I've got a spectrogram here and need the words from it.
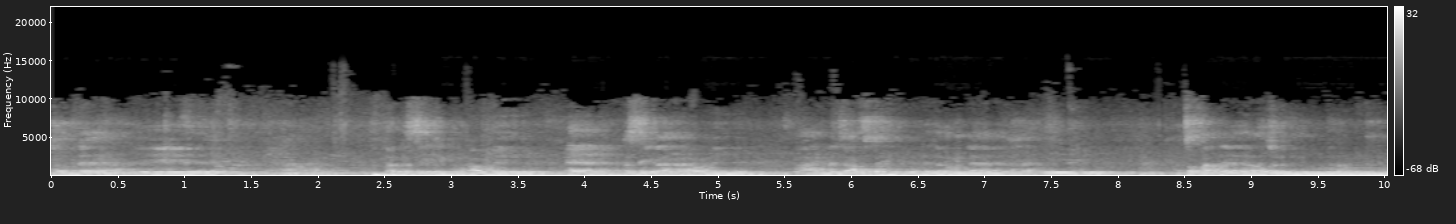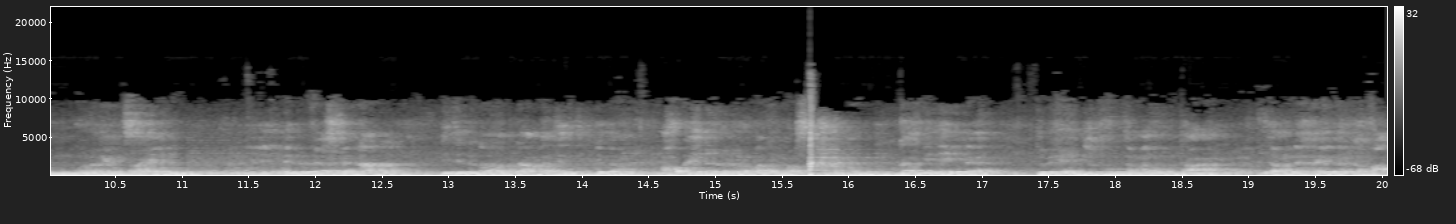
chống lại các cái sự kiện của mình các sự kiện của mình ai mà chào sai cũng là rằng là trong phần này nó chúng muốn muốn hiện sai investment đó thì thì nó phần nào mà tiền cái được mà họ hay nó phải bắt bắt các cái này là tôi hiện thực cũng rằng là chúng ta rằng là hay các phát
